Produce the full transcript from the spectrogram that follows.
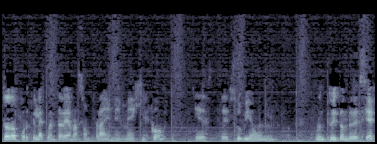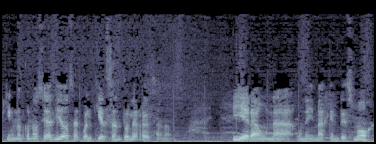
Todo porque la cuenta de Amazon Prime en México este, subió un, un tweet donde decía, quien no conoce a Dios, a cualquier santo le reza, ¿no? Y era una, una imagen de Smog,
